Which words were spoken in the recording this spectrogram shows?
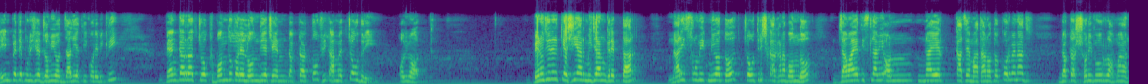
ঋণ পেতে পুলিশের জমিও জালিয়াতি করে বিক্রি। ব্যাংকাররা চোখ বন্ধ করে লোন দিয়েছেন ডক্টর তৌফিক আহমেদ চৌধুরী। অভিমত। বেনজিরের ক্যাশিয়ার মিজান গ্রেপ্তার। নারী শ্রমিক নিহত, চৌত্রিশ কারখানা বন্ধ, জামায়াত ইসলামী অন্যায়ের কাছে মাথা নত করবে না ডক্টর শরীফুর রহমান।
